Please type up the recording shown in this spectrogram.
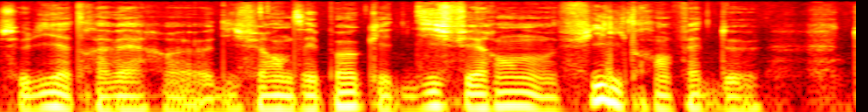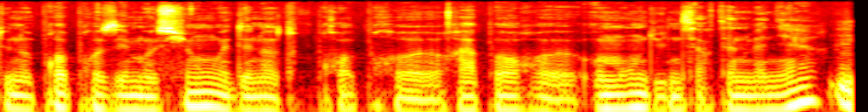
se lit à travers euh, différentes époques et différents filtres, en fait, de, nos propres émotions et de notre propre rapport au monde d'une certaine manière. Mmh.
